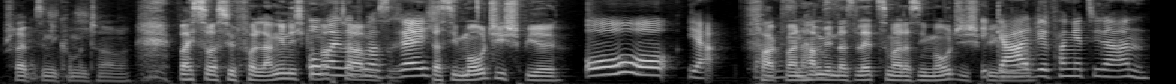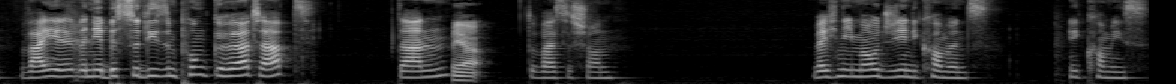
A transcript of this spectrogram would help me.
Schreibt's Weiß in die. Kommentare. Weißt du, was wir vor lange nicht Oh gemacht mein Gott, haben? du hast recht. Das Emoji-Spiel. oh, ja. Fuck, wann haben wir denn das- letzte Mal das Emoji-Spiel Egal, gemacht? wir fangen jetzt wieder an. Weil, wenn ihr bis zu diesem Punkt gehört habt, dann, ja, du weißt es schon. Welchen Emoji in die Comments? In die Kommis.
